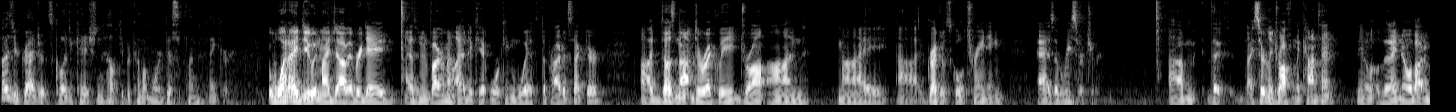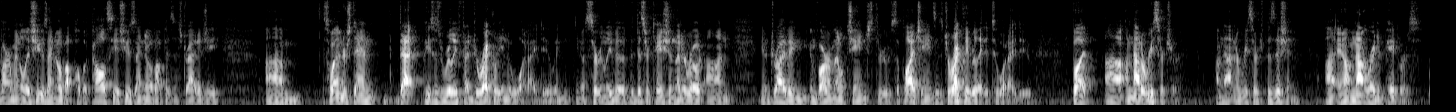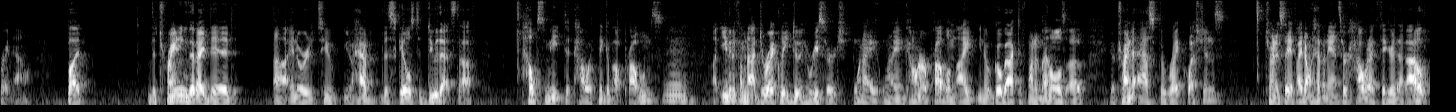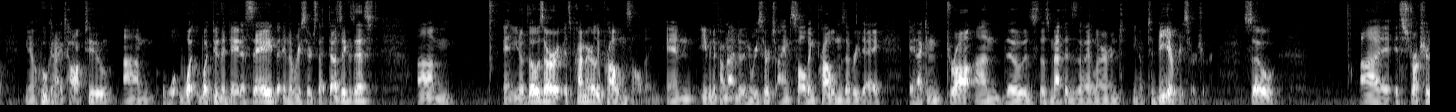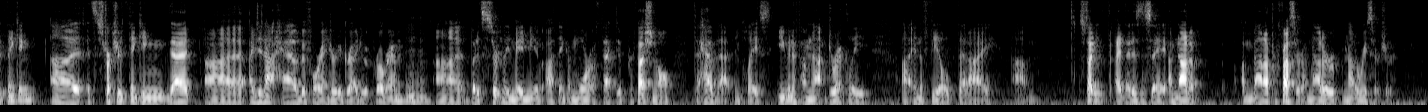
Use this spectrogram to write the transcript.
How has your graduate school education helped you become a more disciplined thinker? What I do in my job every day as an environmental advocate working with the private sector uh, does not directly draw on my uh, graduate school training as a researcher. Um, the, I certainly draw from the content, you know, that I know about environmental issues, I know about public policy issues, I know about business strategy. Um, so I understand that piece is really fed directly into what I do. And you know, certainly the, the dissertation that I wrote on you know, driving environmental change through supply chains is directly related to what I do. But uh, I'm not a researcher. I'm not in a research position. Uh, and I'm not writing papers right now. But the training that I did uh, in order to you know, have the skills to do that stuff helps me to how I think about problems. Mm. Uh, even if I'm not directly doing research, when I when I encounter a problem, I you know go back to fundamentals of you know trying to ask the right questions, trying to say if I don't have an answer, how would I figure that out? You know, who can I talk to? Um, wh- what what do the data say in the research that does exist? Um, and you know those are it's primarily problem solving. And even if I'm not doing research, I am solving problems every day, and I can draw on those those methods that I learned you know to be a researcher. So uh, it's structured thinking. Uh, it's structured thinking that uh, I did not have before I entered a graduate program, mm-hmm. Uh, but it's certainly made me, I think, a more effective professional to have that in place, even if I'm not directly uh, in the field that I um, studied. I, that is to say, I'm not a, I'm not a professor. I'm not a, I'm not a researcher,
